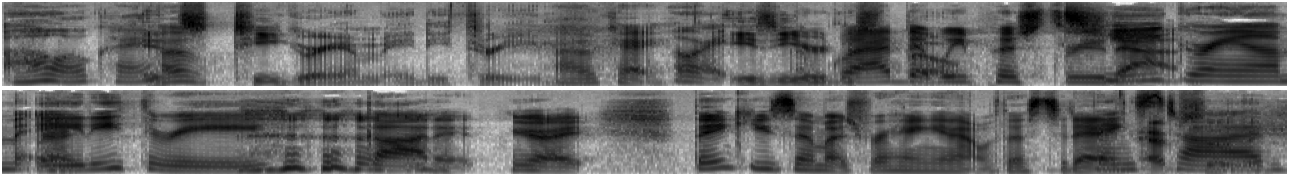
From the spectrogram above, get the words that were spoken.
Oh, okay. it's tgram83. Okay. All right. Easier I'm glad to that we pushed through that. T-gram 83. Got it. You're right. Thank you so much for hanging out with us today. Thanks, Absolutely. Todd.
